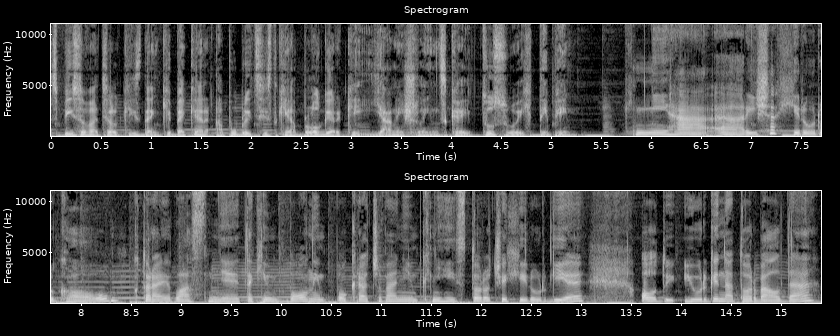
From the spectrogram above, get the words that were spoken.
spisovateľky Zdenky Becker a publicistky a blogerky Jany Šlínskej. Tu sú ich typy kniha e, Ríša chirurgov, ktorá je vlastne takým voľným pokračovaním knihy Storočie chirurgie od Jurgena Torvalda.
